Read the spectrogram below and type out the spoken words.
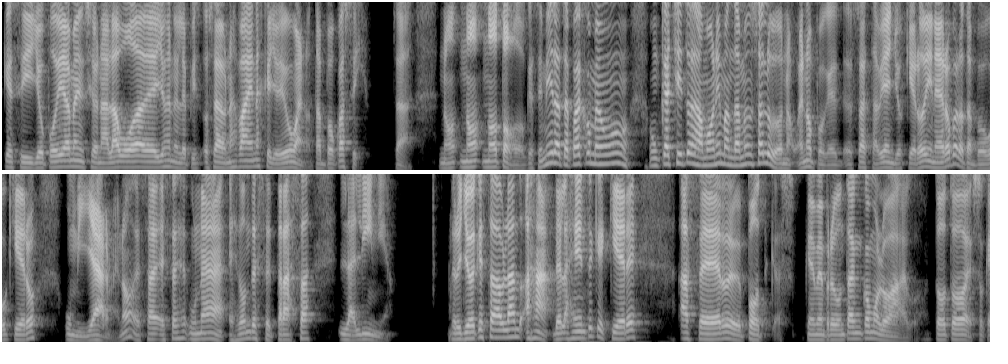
que yo podía mencionar la boda de ellos en el episodio, o sea, unas vainas que yo digo, bueno, tampoco así. O sea, no, no, no todo. Que si, mira, te puedes comer un, cachito de jamón y mandarme un saludo. No, bueno, porque, o está bien, yo quiero dinero, pero tampoco quiero humillarme, ¿no? Esa, esa es una, es donde se traza la línea. Pero yo he que estaba hablando, ajá, de la gente que quiere hacer podcast, que me preguntan cómo lo hago, todo, todo eso. Ok,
